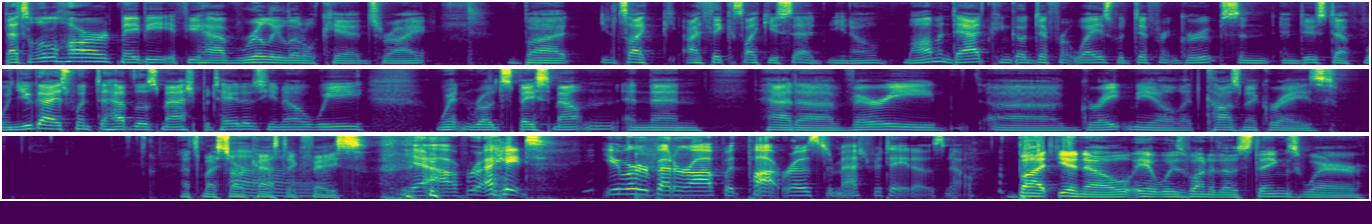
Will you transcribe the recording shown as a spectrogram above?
that's a little hard maybe if you have really little kids, right? But it's like, I think it's like you said, you know, mom and dad can go different ways with different groups and, and do stuff. When you guys went to have those mashed potatoes, you know, we went and rode Space Mountain and then had a very uh, great meal at Cosmic Ray's. That's my sarcastic uh, face. yeah, right you were better off with pot roast and mashed potatoes. No. But, you know, it was one of those things where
